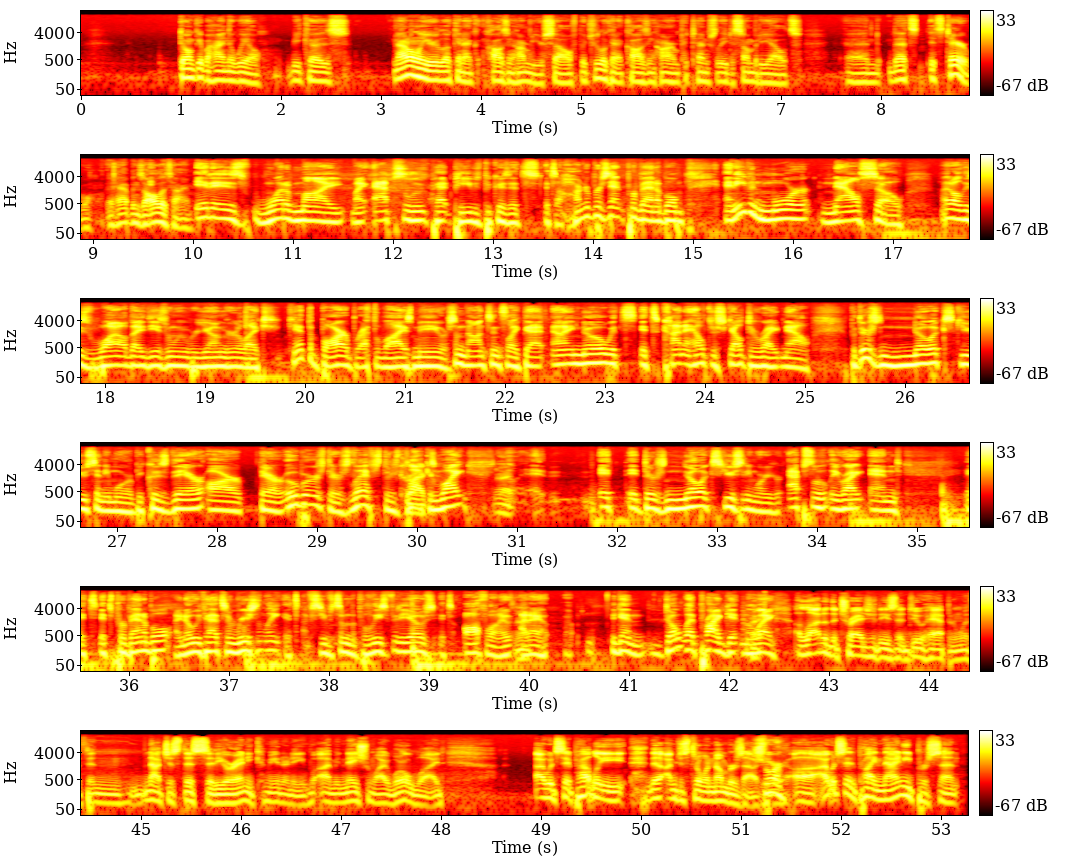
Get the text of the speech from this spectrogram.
Don't get behind the wheel because not only you're looking at causing harm to yourself, but you're looking at causing harm potentially to somebody else, and that's it's terrible. It happens all the time. It is one of my my absolute pet peeves because it's it's hundred percent preventable, and even more now. So I had all these wild ideas when we were younger, like can't the bar breathalyze me or some nonsense like that. And I know it's it's kind of helter skelter right now, but there's no excuse anymore because there are there are Ubers, there's Lyfts, there's black and white. Right. Uh, It, it there's no excuse anymore. You're absolutely right, and it's it's preventable. I know we've had some recently. It's I've seen some of the police videos. It's awful, and I, and I again don't let pride get in the way. A lot of the tragedies that do happen within not just this city or any community, I mean nationwide, worldwide, I would say probably I'm just throwing numbers out Sure. here. Uh, I would say probably 90%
